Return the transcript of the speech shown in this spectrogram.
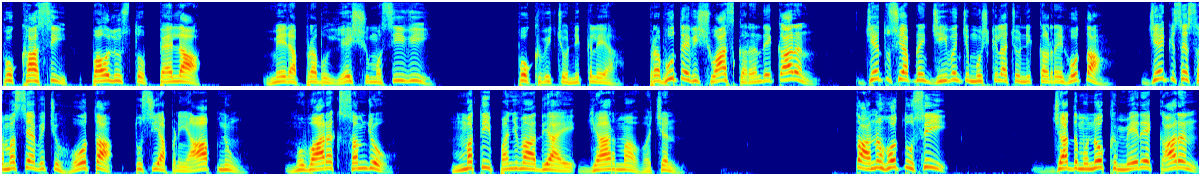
ਭੁੱਖਾ ਸੀ, ਪੌਲੁਸ ਤੋਂ ਪਹਿਲਾਂ ਮੇਰਾ ਪ੍ਰਭੂ ਯੀਸ਼ੂ ਮਸੀਹ ਵੀ ਭੁੱਖ ਵਿੱਚੋਂ ਨਿਕਲਿਆ। ਪ੍ਰਭੂ ਤੇ ਵਿਸ਼ਵਾਸ ਕਰਨ ਦੇ ਕਾਰਨ ਜੇ ਤੁਸੀਂ ਆਪਣੇ ਜੀਵਨ 'ਚ ਮੁਸ਼ਕਿਲਾਂ 'ਚੋਂ ਨਿਕਲ ਰਹੇ ਹੋ ਤਾਂ, ਜੇ ਕਿਸੇ ਸਮੱਸਿਆ ਵਿੱਚ ਹੋ ਤਾਂ ਤੁਸੀਂ ਆਪਣੇ ਆਪ ਨੂੰ ਮੁਬਾਰਕ ਸਮਝੋ। ਮਤੀ ਪੰਜਵਾਂ ਅਧਿਆਏ 11ਵਾਂ ਵਚਨ। ਧਨ ਹੋ ਤੁਸੀਂ, ਜਦ ਮਨੁੱਖ ਮੇਰੇ ਕਾਰਨ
